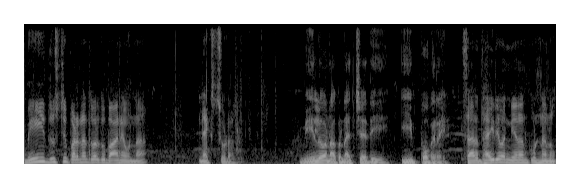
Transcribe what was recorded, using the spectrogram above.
మీ దృష్టి పడినంత వరకు బాగానే ఉన్నా నెక్స్ట్ చూడాలి. మీలో నాకు నచ్చేది ఈ పొగరే. సార్ ధైర్యం అని నేను అనుకుంటున్నాను.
